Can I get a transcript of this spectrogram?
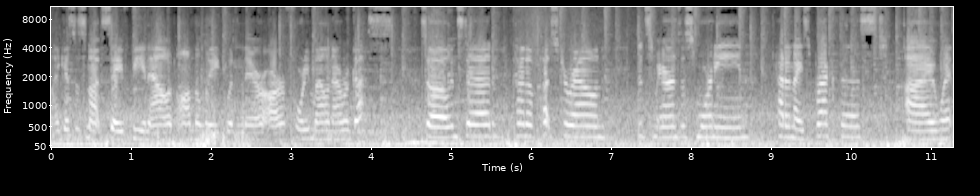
I guess it's not safe being out on the lake when there are 40 mile an hour gusts. So instead, kind of putzed around, did some errands this morning, had a nice breakfast. I went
